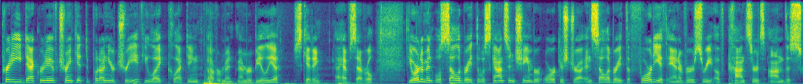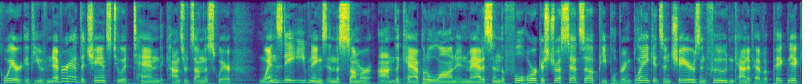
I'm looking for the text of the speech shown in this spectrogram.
pretty decorative trinket to put on your tree if you like collecting government memorabilia. Just kidding, I have several. The ornament will celebrate the Wisconsin Chamber Orchestra and celebrate the 40th anniversary of Concerts on the Square. If you've never had the chance to attend Concerts on the Square, Wednesday evenings in the summer on the Capitol lawn in Madison. The full orchestra sets up. People bring blankets and chairs and food and kind of have a picnic,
